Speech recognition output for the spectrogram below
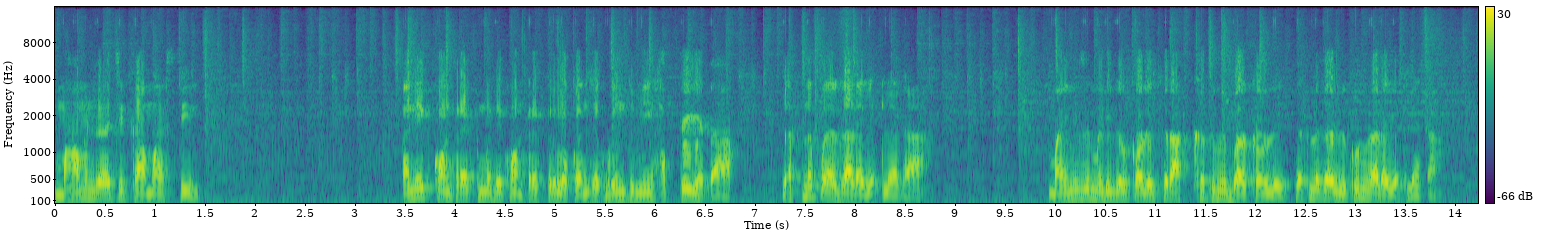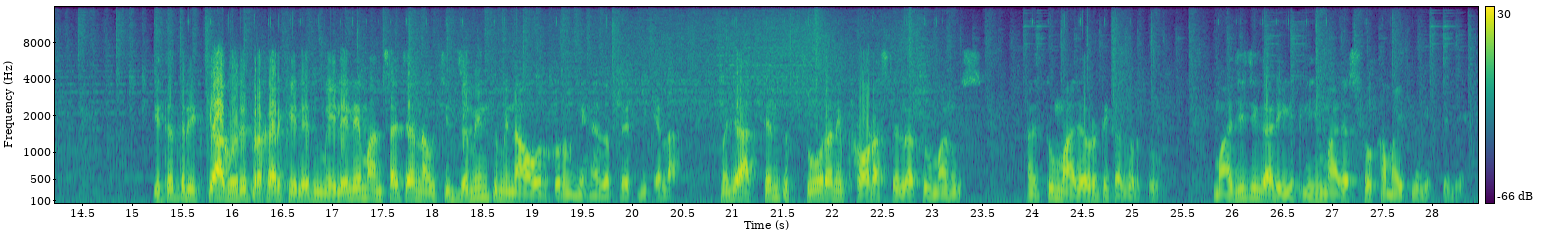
महामंडळाची कामं असतील. अनेक कॉन्ट्रॅक्टमध्ये कॉन्ट्रॅक्टर लोकांच्याकडून तुम्ही हप्ते घेता. त्यातनं प गाड्या घेतल्या का? मायनीचं मेडिकल कॉलेज तर अख्खं तुम्ही बळकावले त्यातलं काय विकून गाड्या घेतल्या का? तिथं तर इतके अघोरी प्रकार केलेत मेलेले माणसाच्या नावची जमीन तुम्ही नावावर करून घेण्याचा प्रयत्न केला. म्हणजे अत्यंत चोर आणि फ्रॉड असलेला तू माणूस आणि तू माझ्यावर टीका करतो. माझी जी गाडी घेतली ही माझ्या स्वकमाईतनं घेतलेली आहे.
